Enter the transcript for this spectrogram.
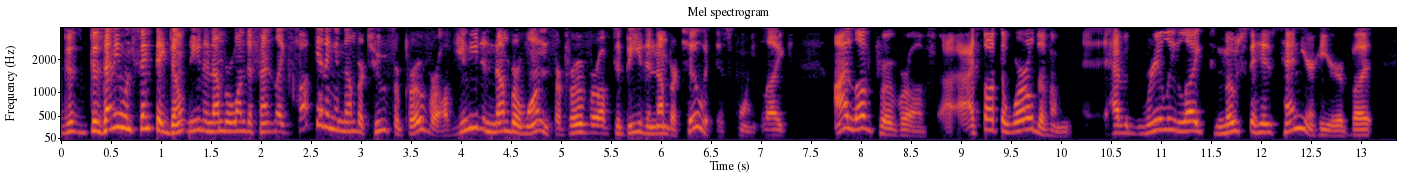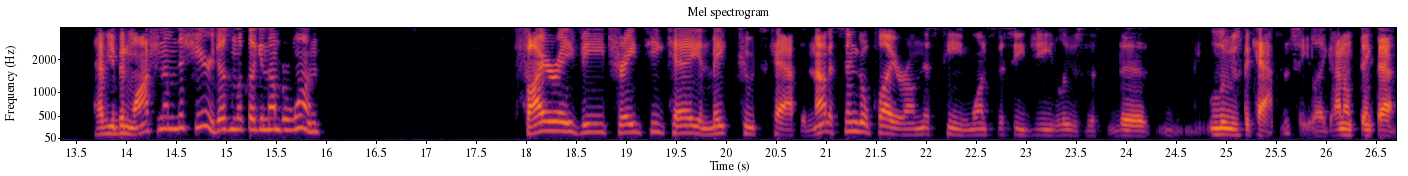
Does, does anyone think they don't need a number one defense? Like fuck getting a number two for Provorov. You need a number one for Provorov to be the number two at this point. Like I love Provorov. I, thought the world of him. Have really liked most of his tenure here, but have you been watching him this year? He doesn't look like a number one. Fire AV, trade TK, and make Coots captain. Not a single player on this team wants to see G lose this, the lose the captaincy. Like I don't think that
